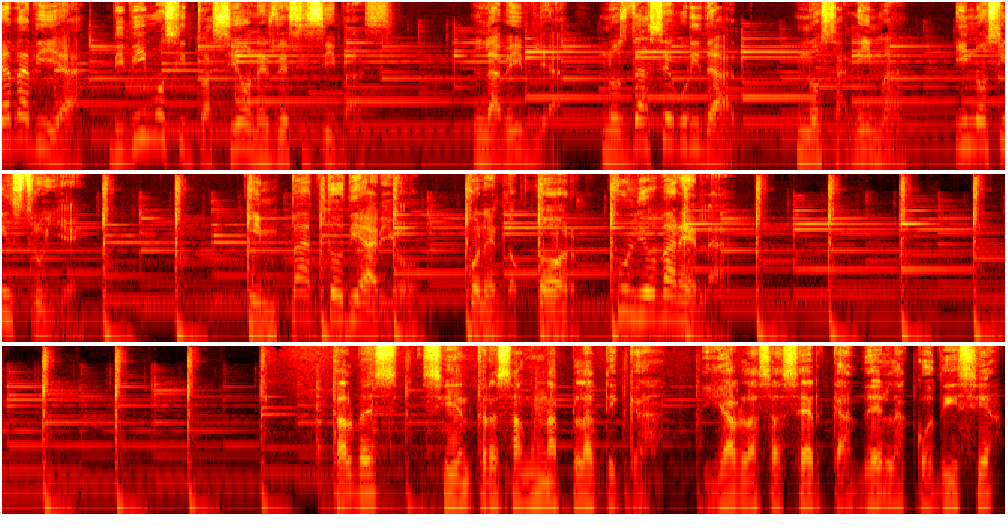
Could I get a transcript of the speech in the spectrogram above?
Cada día vivimos situaciones decisivas. La Biblia nos da seguridad, nos anima y nos instruye. Impacto Diario con el doctor Julio Varela. Tal vez si entras a una plática y hablas acerca de la codicia,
